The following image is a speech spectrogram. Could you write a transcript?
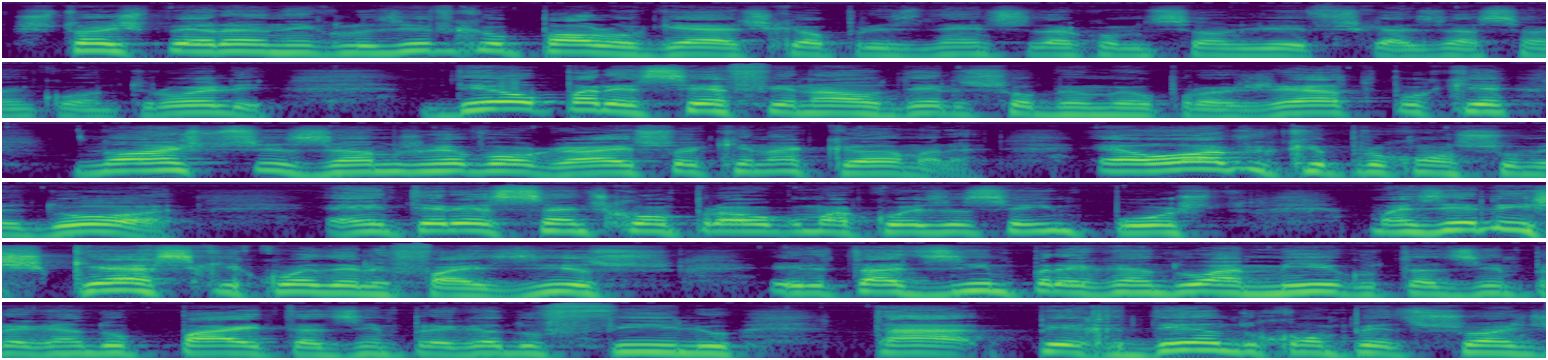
Estou esperando, inclusive, que o Paulo Guedes, que é o presidente da Comissão de Fiscalização e Controle, deu o parecer final dele sobre o meu projeto, porque nós precisamos revogar isso aqui na Câmara. É óbvio que para o consumidor é interessante comprar alguma coisa sem imposto, mas ele esquece que quando ele faz isso, ele está desempregando o amigo, está desempregando o pai, está desempregando o filho, está perdendo competições,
